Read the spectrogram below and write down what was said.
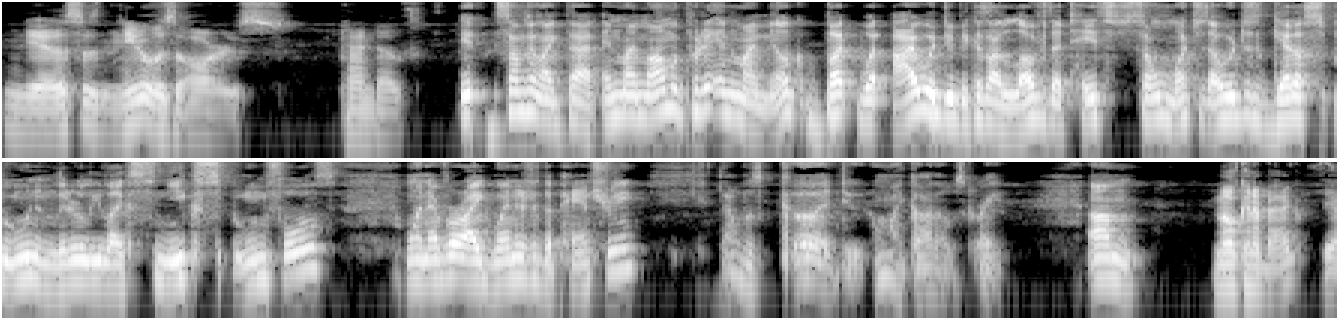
yeah, this is Nido is ours, kind of. It, something like that. And my mom would put it in my milk, but what I would do because I loved the taste so much is I would just get a spoon and literally like sneak spoonfuls whenever I went into the pantry. That was good, dude. Oh my god, that was great. Um, Milk in a bag. Yeah.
